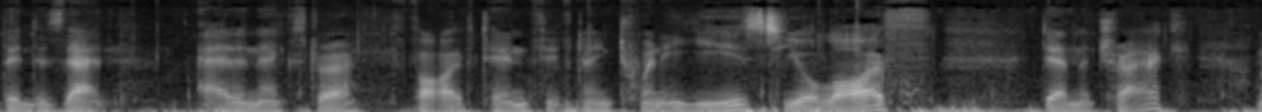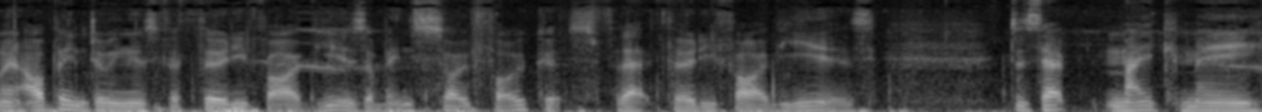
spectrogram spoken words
then does that add an extra 5, 10, 15, 20 years to your life down the track? I mean, I've been doing this for 35 years. I've been so focused for that 35 years does that make me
